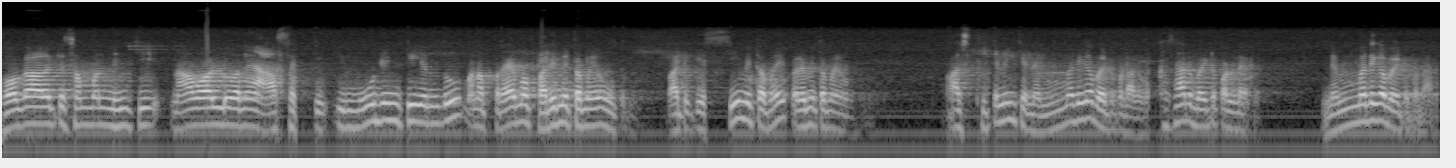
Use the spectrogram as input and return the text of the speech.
భోగాలకి సంబంధించి నా వాళ్ళు అనే ఆసక్తి ఈ మూడింటి ఎందు మన ప్రేమ పరిమితమై ఉంటుంది. వాటికి సీమితమై పరిమితమై ఉంటుంది. ఆ స్థితి నుంచి నెమ్మదిగా బయటపడాలి. ఒక్కసారి బయటపడలేరు నెమ్మదిగా బయటపడాలి.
